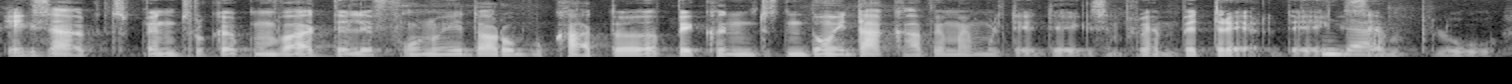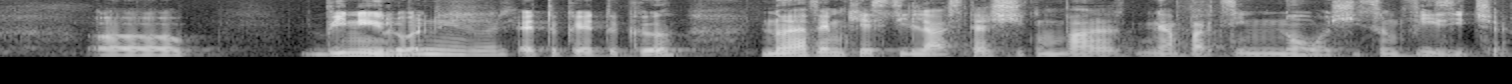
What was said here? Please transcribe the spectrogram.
Exact, pentru că cumva telefonul e doar o bucată, pe când noi dacă avem mai multe, de exemplu MP3, de Da. exemplu uh, viniluri, Viniluri. etc., etc., noi avem chestiile astea și cumva ne aparțin nouă și sunt fizice.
